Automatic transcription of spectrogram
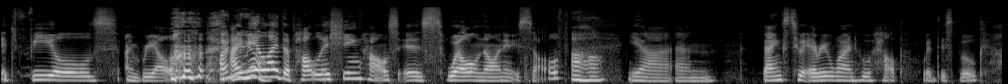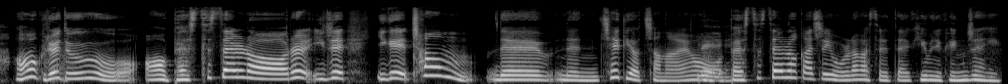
it feels unreal. I mean, like the publishing house is well known in itself. Uh-huh. Yeah, and thanks to everyone who helped with this book. 어, 그래도, 어, 베스트셀러를 이제 이게 처음 내는 책이었잖아요. 네. 베스트셀러까지 올라갔을 때 기분이 굉장히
